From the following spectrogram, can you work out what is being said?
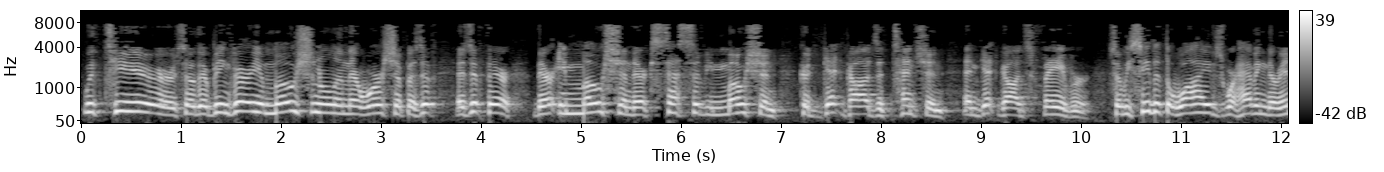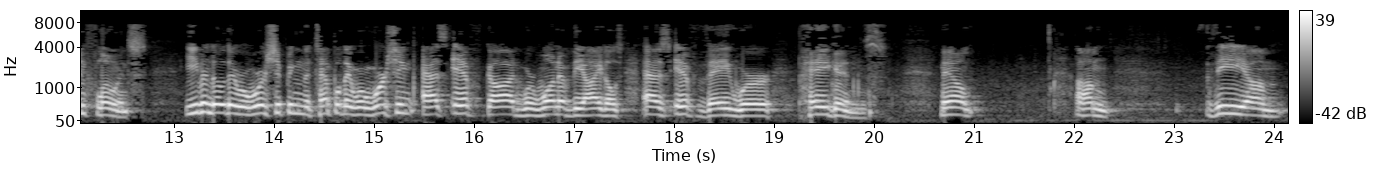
with tears. So they're being very emotional in their worship as if, as if their, their emotion, their excessive emotion could get God's attention and get God's favor. So we see that the wives were having their influence. Even though they were worshiping in the temple, they were worshiping as if God were one of the idols, as if they were pagans. Now, um, the um,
